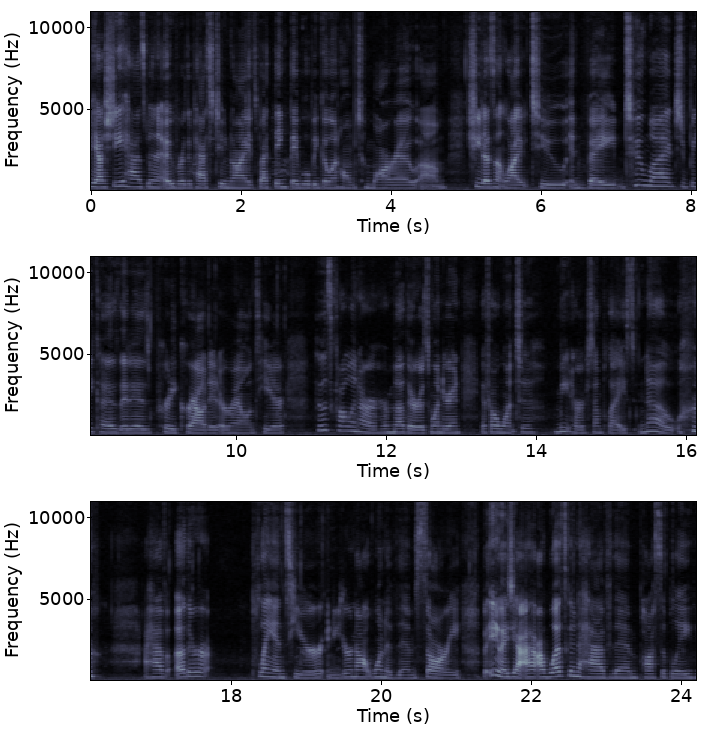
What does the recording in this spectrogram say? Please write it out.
yeah, she has been over the past two nights, but I think they will be going home tomorrow. Um, she doesn't like to invade too much because it is pretty crowded around here. Who's calling her? Her mother is wondering if I want to meet her someplace. No. I have other plans here, and you're not one of them. Sorry. But anyways, yeah, I, I was going to have them possibly...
